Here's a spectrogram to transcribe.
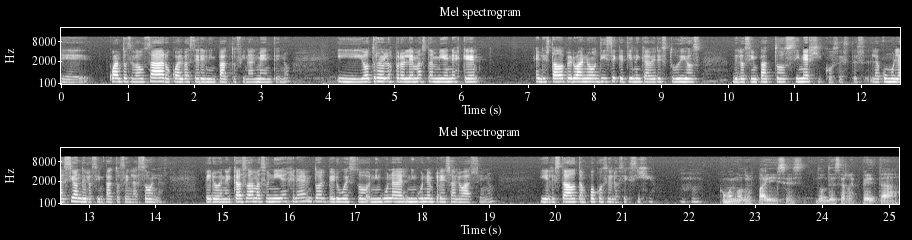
eh, cuánto se va a usar o cuál va a ser el impacto finalmente. ¿no? Y otro de los problemas también es que el Estado peruano dice que tienen que haber estudios de los impactos sinérgicos, este es la acumulación de los impactos en las zonas. Pero en el caso de Amazonía, en general en todo el Perú, esto ninguna, ninguna empresa lo hace, ¿no? Y el Estado tampoco se los exige. Como en otros países donde se respeta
